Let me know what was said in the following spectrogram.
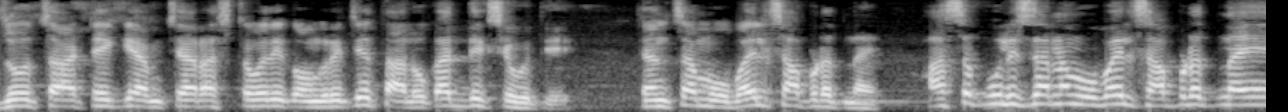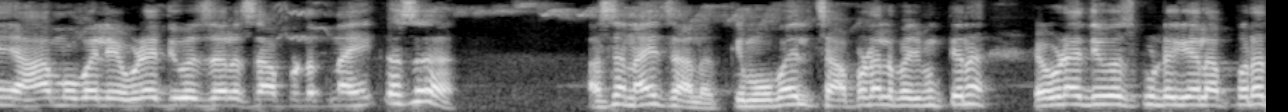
जो चाटे की आमच्या राष्ट्रवादी काँग्रेसचे तालुकाध्यक्ष होते. त्यांचा मोबाईल सापडत नाही. असं पोलिसांना मोबाईल सापडत नाही हा मोबाईल एवढ्या दिवस झालं सापडत नाही कसं? असं नाही चालत की मोबाईल सापडायला पाहिजे. मग त्यानं एवढ्या दिवस कुठे गेला? परत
